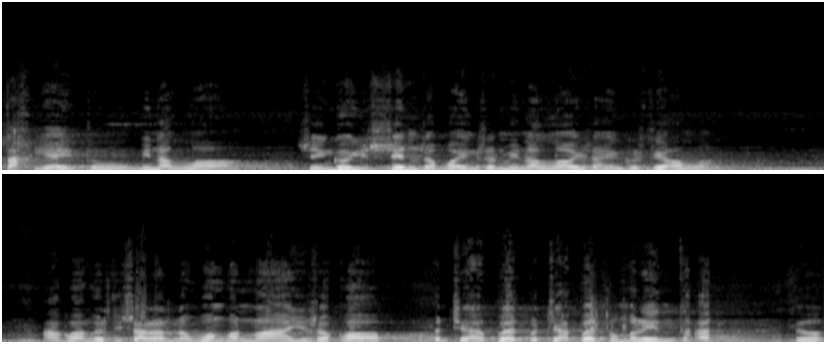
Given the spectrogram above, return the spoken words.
tahya itu minallah. Sehingga isin sapa ingsun minallah saking Gusti Allah. Aku anggar disaranno wong kon melayu saka pejabat-pejabat pemerintah. Yo.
